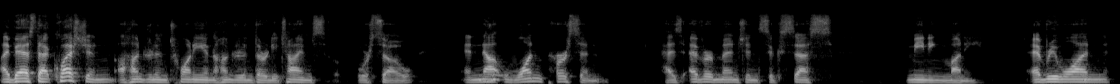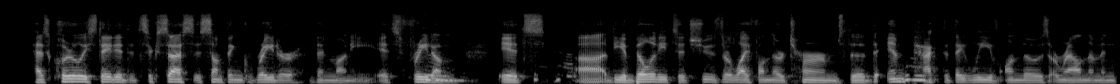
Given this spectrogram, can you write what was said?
I've asked that question 120 and 130 times or so, and not mm-hmm. one person has ever mentioned success meaning money. Everyone has clearly stated that success is something greater than money. It's freedom. Mm-hmm. It's mm-hmm. uh, the ability to choose their life on their terms, the the mm-hmm. impact that they leave on those around them, and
